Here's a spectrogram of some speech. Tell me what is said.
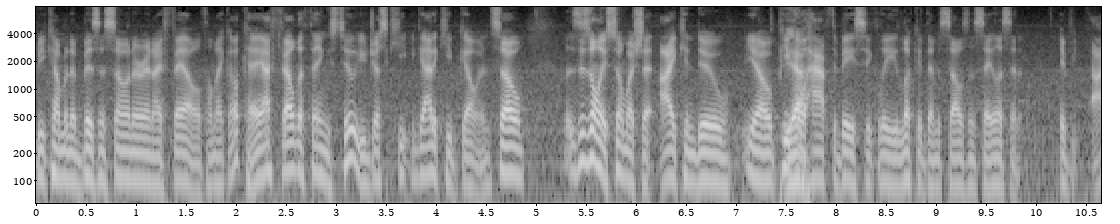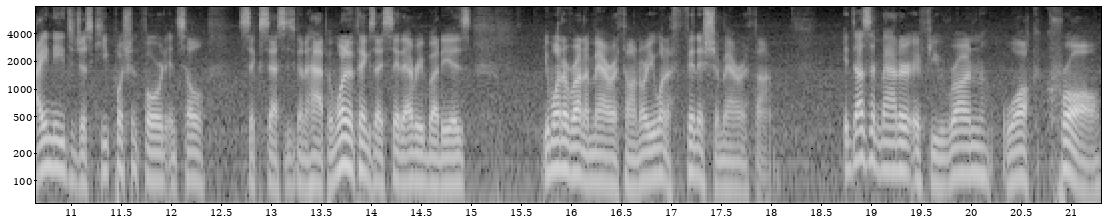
becoming a business owner and I failed." I'm like, "Okay, I failed at things too. You just keep, you got to keep going." So this is only so much that I can do. You know, people Yeah. have to basically look at themselves and say, "Listen, if I need to just keep pushing forward until success is going to happen." One of the things I say to everybody is, you want to run a marathon or you want to finish a marathon. It doesn't matter if you run, walk, crawl.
